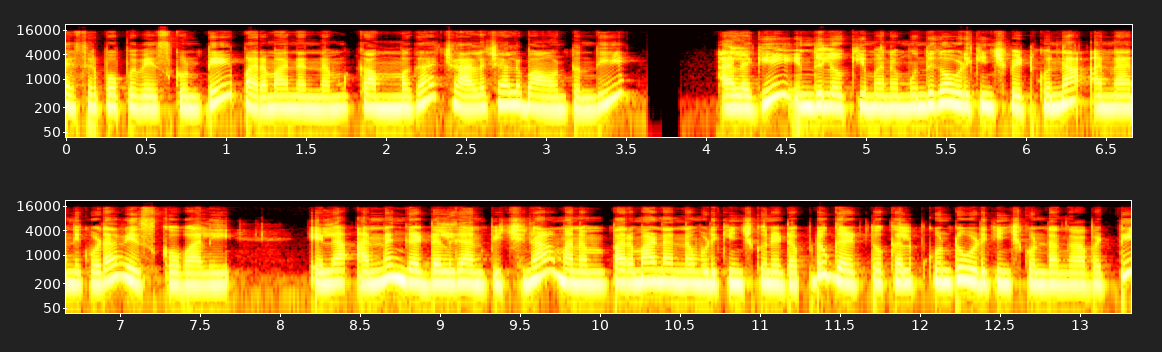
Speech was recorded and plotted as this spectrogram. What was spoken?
పెసరపప్పు వేసుకుంటే పరమాన్నం కమ్మగా చాలా చాలా బాగుంటుంది. అలాగే ఇందులోకి మనం ముందుగా ఉడికించి పెట్టుకున్న అన్నాన్ని కూడా వేసుకోవాలి. ఇలా అన్నం గడ్డలుగా అనిపించినా మనం పరమాణన్నం ఉడికించుకునేటప్పుడు గరిటతో కలుపుకుంటూ ఉడికించుకుంటాం కాబట్టి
